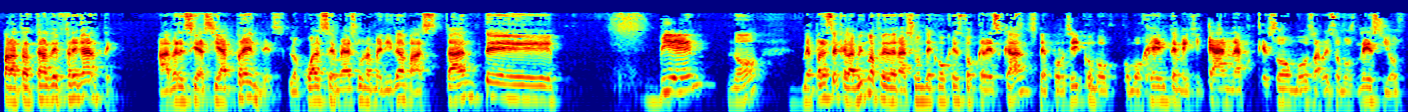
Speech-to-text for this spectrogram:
para tratar de fregarte, a ver si así aprendes, lo cual se me hace una medida bastante bien, ¿no? Me parece que la misma federación dejó que esto crezca, de por sí como, como gente mexicana que somos, a veces somos necios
